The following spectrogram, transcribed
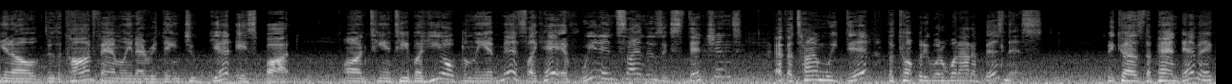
you know, through the Khan family and everything to get a spot on TNT. But he openly admits, like, hey, if we didn't sign those extensions at the time we did, the company would have went out of business because the pandemic,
